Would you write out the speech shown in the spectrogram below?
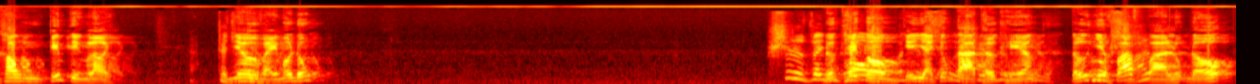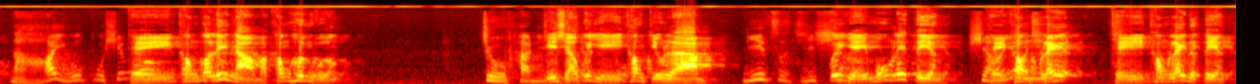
Không kiếm tiền lời. Như vậy mới đúng. Đức Thế Tôn chỉ dạy chúng ta thực hiện Tứ nhiếp pháp và lục độ. Thì không có lý nào mà không hưng vượng chỉ sợ quý vị không chịu làm。Quý vị muốn lấy tiền Thì không lấy Thì không lấy được tiền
